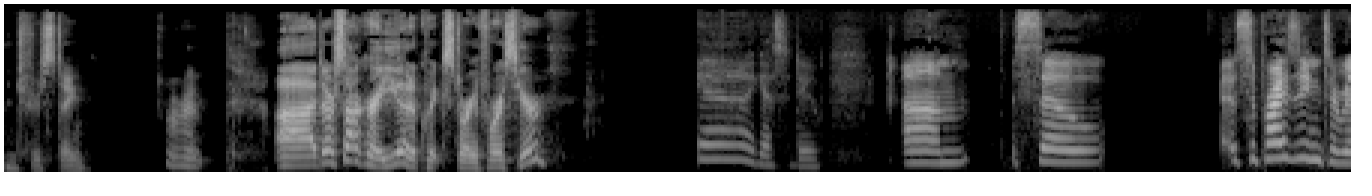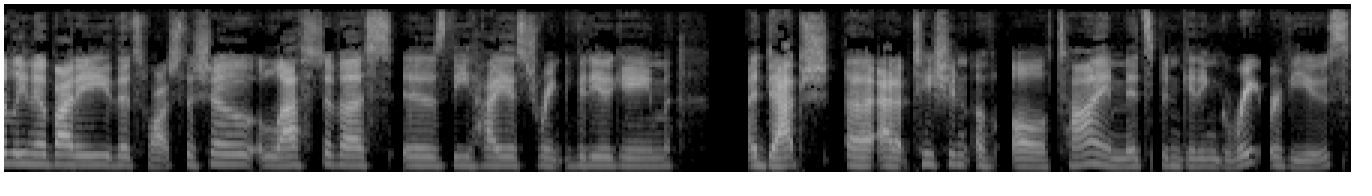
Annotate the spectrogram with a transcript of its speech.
Interesting. All right, uh, Dark Sakura, you had a quick story for us here. Yeah, I guess I do. Um, so surprising to really nobody that's watched the show, Last of Us is the highest ranked video game adapt uh, adaptation of all time. It's been getting great reviews.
